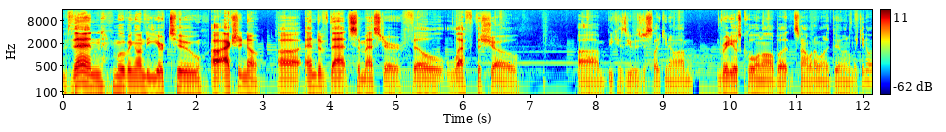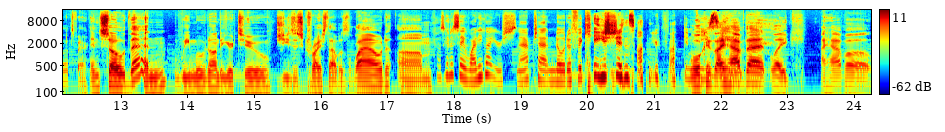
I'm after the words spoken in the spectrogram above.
then moving on to year two, uh, actually no, uh, end of that semester, Phil left the show um, because he was just like, you know, I'm radio's cool and all, but it's not what I want to do. And I'm like, you know, that's fair. And so then we moved on to year two. Jesus Christ, that was loud. Um, I was gonna say, why do you got your Snapchat notifications on your fucking? well, because I have that like I have a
